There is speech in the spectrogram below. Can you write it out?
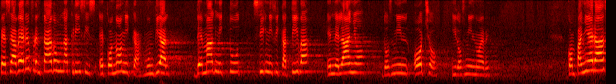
pese a haber enfrentado una crisis económica mundial de magnitud significativa en el año 2008 y 2009. Compañeras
